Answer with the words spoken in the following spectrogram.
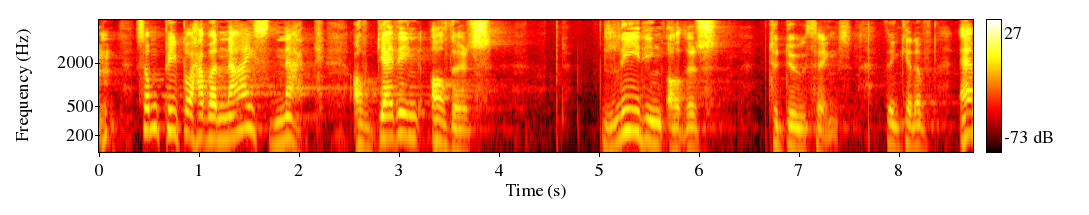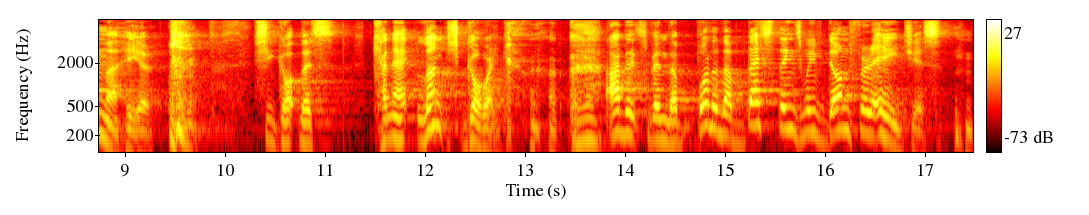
Some people have a nice knack of getting others, leading others to do things. Thinking of Emma here, she got this Connect lunch going. and it's been the, one of the best things we've done for ages.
